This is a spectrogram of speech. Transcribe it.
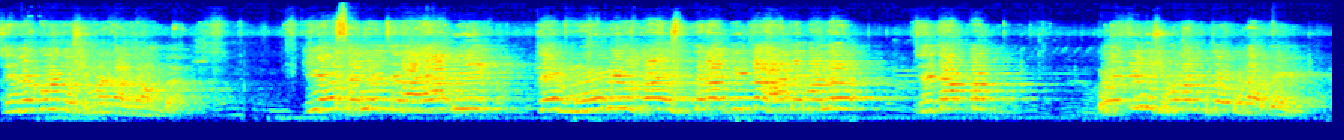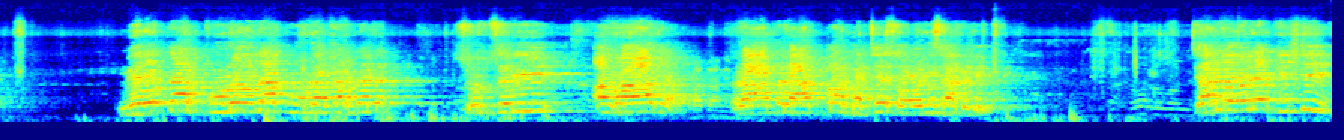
ਜਿਵੇਂ ਕੋਈ ਦੁਸ਼ਮਣ ਕਰਦਾ ਹੁੰਦਾ। ਕਿ ਉਹ ਸਾਨੂੰ ਚਲਾਇਆ ਵੀ ਤੇ ਮੂੰਹ ਵੀ ਉਸਦਾ ਇਸ ਤਰ੍ਹਾਂ ਕੀਤਾ ਸਾਡੇ ਵੱਲ, ਜਿੱਦਾਂ ਆਪਾਂ ਰੋਟੀ ਦੁਸ਼ਮਣਾਂ ਨੂੰ ਚੁੱਪ ਕਰਦੇ ਹਾਂ। ਮੇਰੇ ਘਰ ਕੂੜਾ ਦਾ ਕੂੜਾ ਕਰਕਟ, ਸੁਸਰੀ ਆਵਾਜ਼। ਰਾਤ ਰਾਤ ਭਰ ਬੱਚੇ ਸੌ ਨਹੀਂ ਸਕਦੇ। ਚੱਲ ਉਹਨੇ ਕੀਤੀ।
